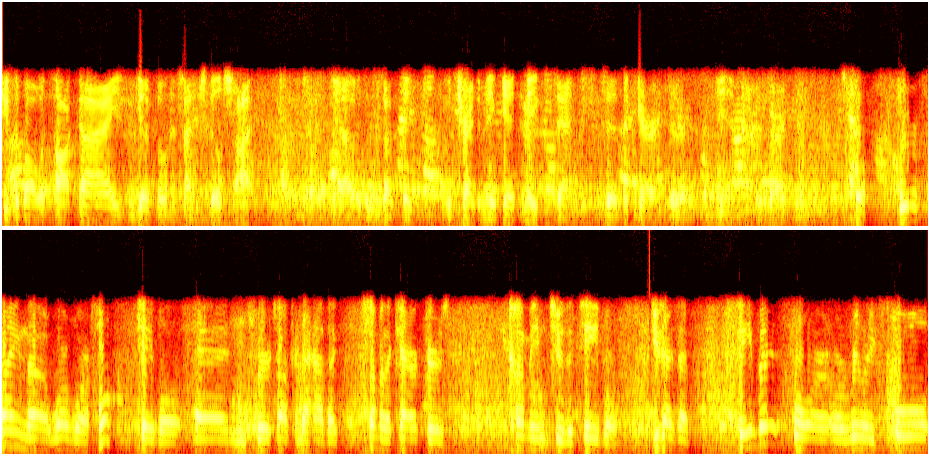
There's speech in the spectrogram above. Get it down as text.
shoot the ball with Hawkeye, you can get a bonus on your still shot. You know, something we tried to make it make sense to the character in that regard. We were playing the World War Hulk table, and we were talking about how like some of the characters come into the table. Do you guys have favorite or, or really cool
